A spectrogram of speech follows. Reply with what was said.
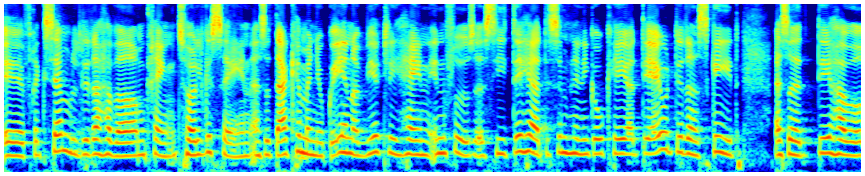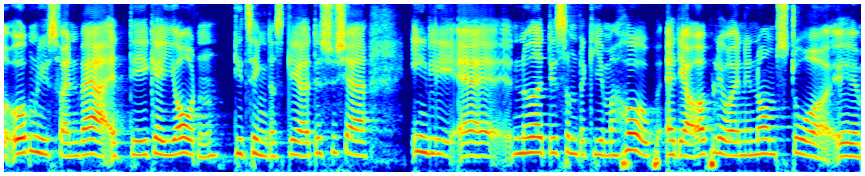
Øh, for eksempel det, der har været omkring tolkesagen. Altså, der kan man jo gå ind og virkelig have en indflydelse og sige, det her det er simpelthen ikke okay. Og det er jo det, der er sket. Altså, det har været åbenlyst for enhver, at det ikke er i orden, de ting, der sker. Og det synes jeg egentlig er noget af det, som der giver mig håb, at jeg oplever en enorm stor... Øh,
